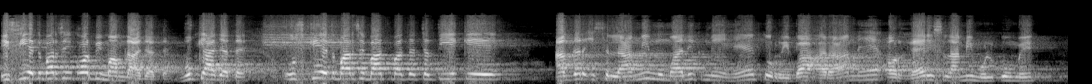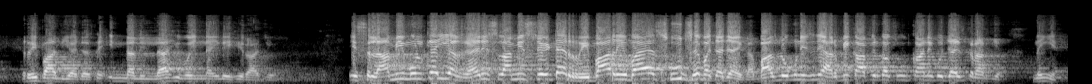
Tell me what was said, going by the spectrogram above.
اسی اعتبار سے ایک اور بھی معاملہ آ جاتا ہے۔ وہ کیا آ جاتا ہے؟ اس کے اعتبار سے بات پتہ چلتی ہے کہ اگر اسلامی ممالک میں ہیں تو ربا حرام ہے اور غیر اسلامی ملکوں میں ربا لیا جاتا ہے۔ ان للہ و ان راجو اسلامی ملک ہے یا غیر اسلامی اسٹیٹ ہے، ربا ربا ہے، سود سے بچا جائے گا۔ بعض لوگوں نے اس لیے عربی کافر کا سود کھانے کو جائز قرار دیا۔ نہیں ہے۔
